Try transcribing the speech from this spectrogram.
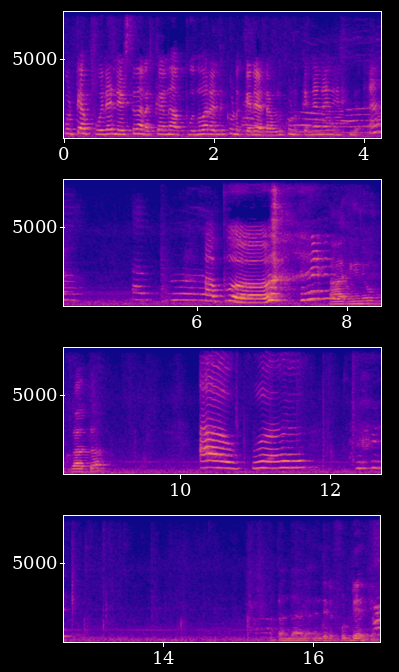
കുട്ടി അപ്പൂനെ അന്വേഷിച്ച് നടക്കാണ്. അപ്പു എന്ന് പറയുന്നത് കുണുക്കനാട്ടോ അവൾ കുണുക്കനാണ് അന്വേഷിക്കുന്നത്. ഏ? അപ്പു ആ ഇങ്ങനെ കാത്ത അപ്പൊ എന്തായാലും എന്തെങ്കിലും ഫുഡ് കഴിക്കാം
